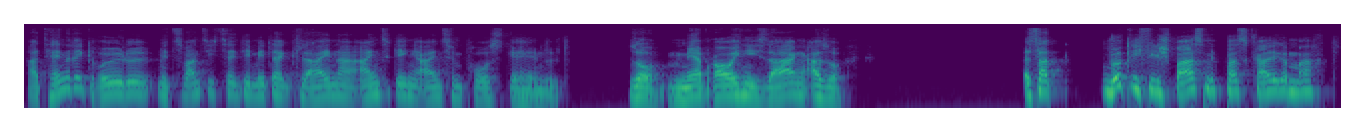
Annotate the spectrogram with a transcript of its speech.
hat Henrik Rödel mit 20 Zentimetern kleiner eins gegen eins im Post gehandelt. So, mehr brauche ich nicht sagen. Also, es hat wirklich viel Spaß mit Pascal gemacht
